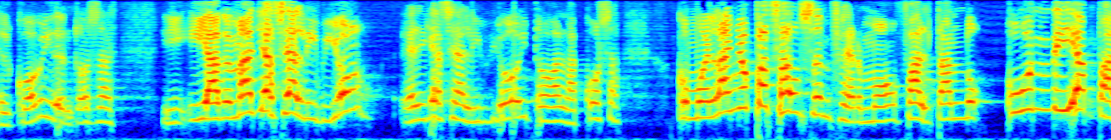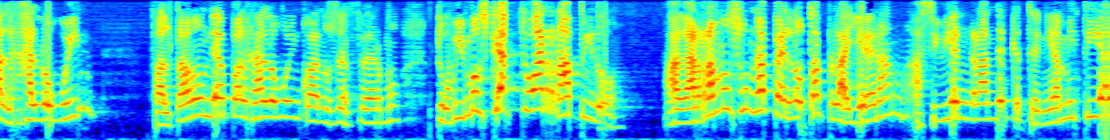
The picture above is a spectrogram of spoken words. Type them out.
el COVID, entonces... Y, y además ya se alivió, él ya se alivió y toda la cosa. Como el año pasado se enfermó, faltando un día para el Halloween, faltaba un día para el Halloween cuando se enfermó, tuvimos que actuar rápido. Agarramos una pelota playera, así bien grande que tenía mi tía,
